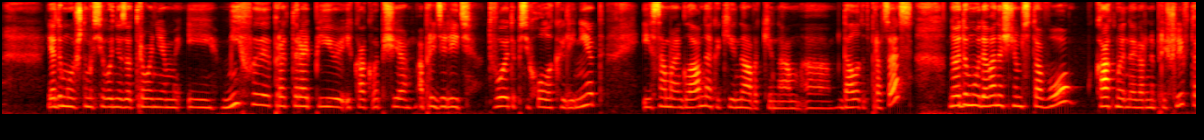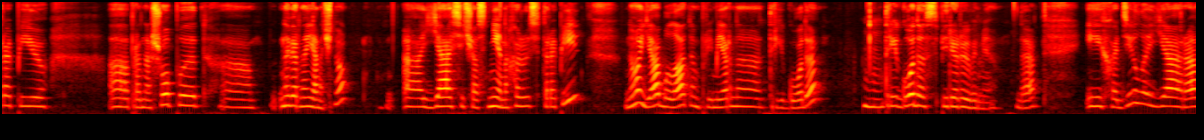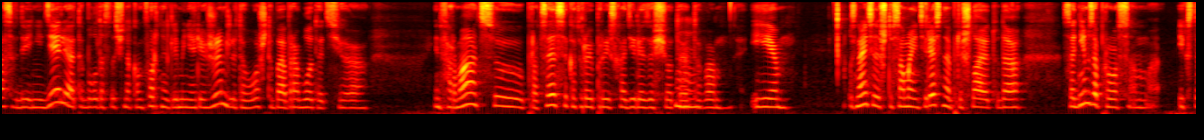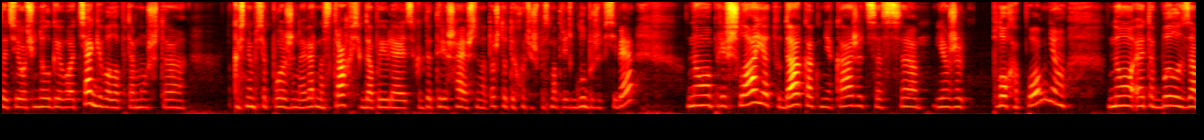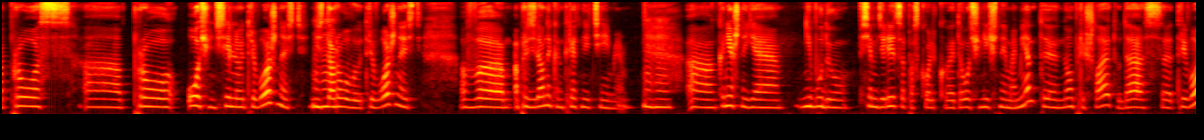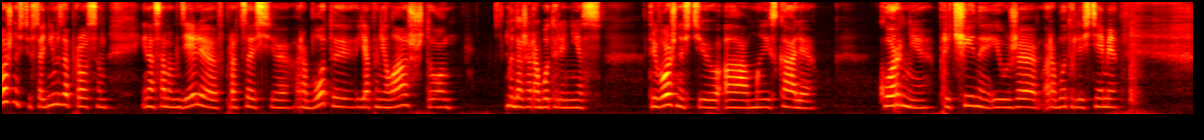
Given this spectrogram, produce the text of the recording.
Я думаю, что мы сегодня затронем и мифы про терапию, и как вообще определить, твой это психолог или нет, и самое главное, какие навыки нам э, дал этот процесс. Но я думаю, давай начнем с того, как мы, наверное, пришли в терапию, про наш опыт. Э, наверное, я начну. Э, я сейчас не нахожусь в терапии, но я была там примерно три года. Три mm-hmm. года с перерывами, да. И ходила я раз в две недели. Это был достаточно комфортный для меня режим для того, чтобы обработать информацию, процессы, которые происходили за счет mm-hmm. этого. И знаете, что самое интересное, пришла я туда с одним запросом, и, кстати, очень долго его оттягивала, потому что коснемся позже. Наверное, страх всегда появляется, когда ты решаешься на то, что ты хочешь посмотреть глубже в себя. Но пришла я туда, как мне кажется, с... Я уже плохо помню, но это был запрос а, про очень сильную тревожность, mm-hmm. нездоровую тревожность в определенной конкретной теме. Mm-hmm. А, конечно, я не буду всем делиться, поскольку это очень личные моменты, но пришла я туда с тревожностью, с одним запросом, и на самом деле в процессе работы я поняла, что мы даже работали не с тревожностью, а мы искали корни, причины и уже работали с теми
